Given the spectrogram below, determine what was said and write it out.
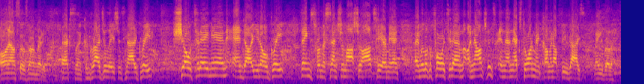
I'll announce those when I'm ready. Excellent. Congratulations, Matt. Great show today, man, and uh, you know, great things from Ascension Martial Arts here, man. And we're looking forward to them announcements and that next tournament coming up for you guys. Thank you, brother.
